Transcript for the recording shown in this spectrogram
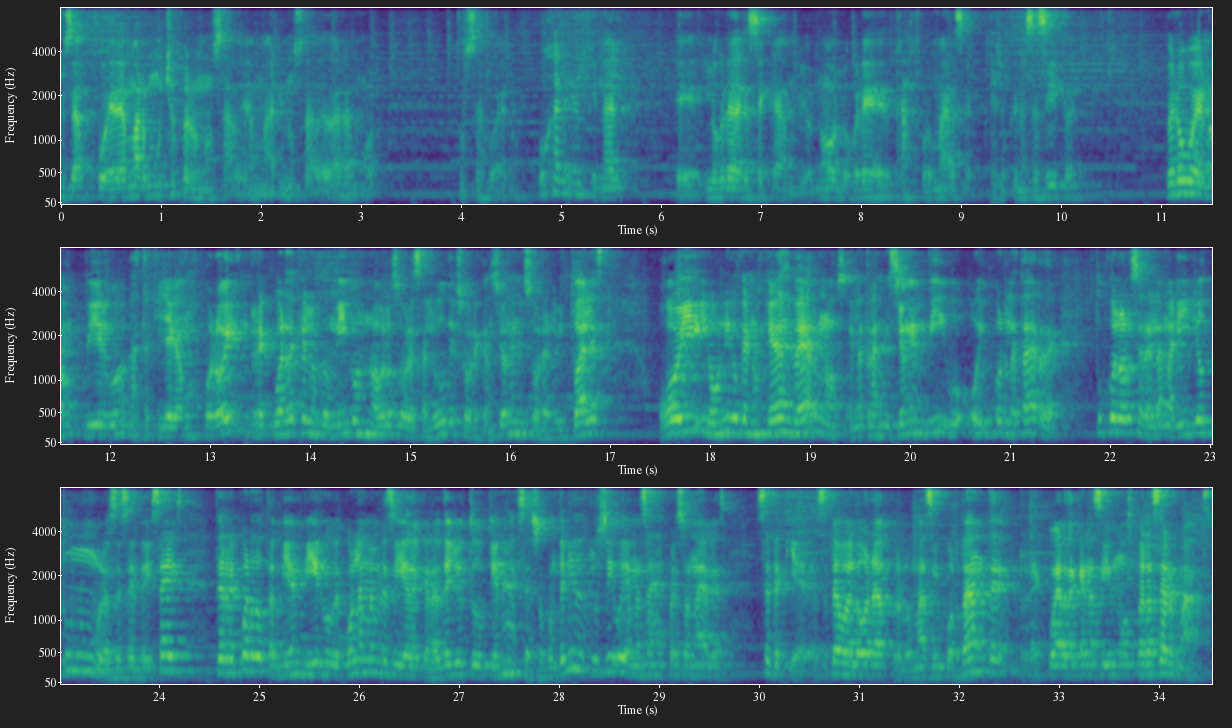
O sea, puede amar mucho, pero no sabe amar y no sabe dar amor. Entonces, bueno, ojalá al final eh, logre dar ese cambio, ¿no? Logre transformarse, es lo que necesita. Pero bueno, Virgo, hasta aquí llegamos por hoy. Recuerda que los domingos no hablo sobre salud, ni sobre canciones, ni sobre rituales. Hoy lo único que nos queda es vernos en la transmisión en vivo, hoy por la tarde. Tu color será el amarillo, tu número es 66. Te recuerdo también, Virgo, que con la membresía del canal de YouTube tienes acceso a contenido exclusivo y a mensajes personales. Se te quiere, se te valora, pero lo más importante, recuerda que nacimos para ser más.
